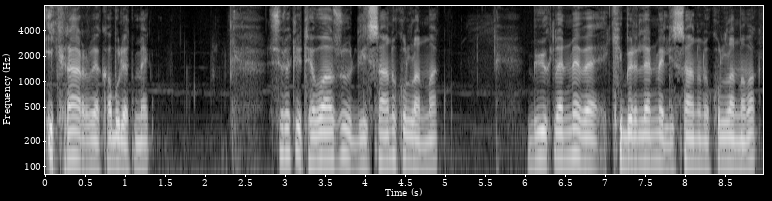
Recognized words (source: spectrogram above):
ikrar ve kabul etmek, sürekli tevazu lisanı kullanmak, büyüklenme ve kibirlenme lisanını kullanmamak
